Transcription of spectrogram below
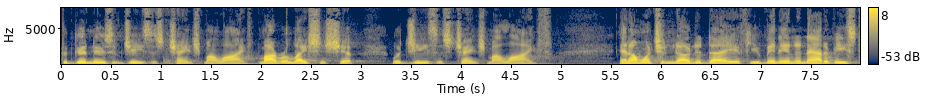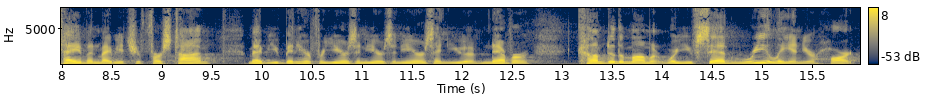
the good news of Jesus changed my life. My relationship with Jesus changed my life. And I want you to know today, if you've been in and out of East Haven, maybe it's your first time, maybe you've been here for years and years and years, and you have never come to the moment where you've said, really in your heart,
